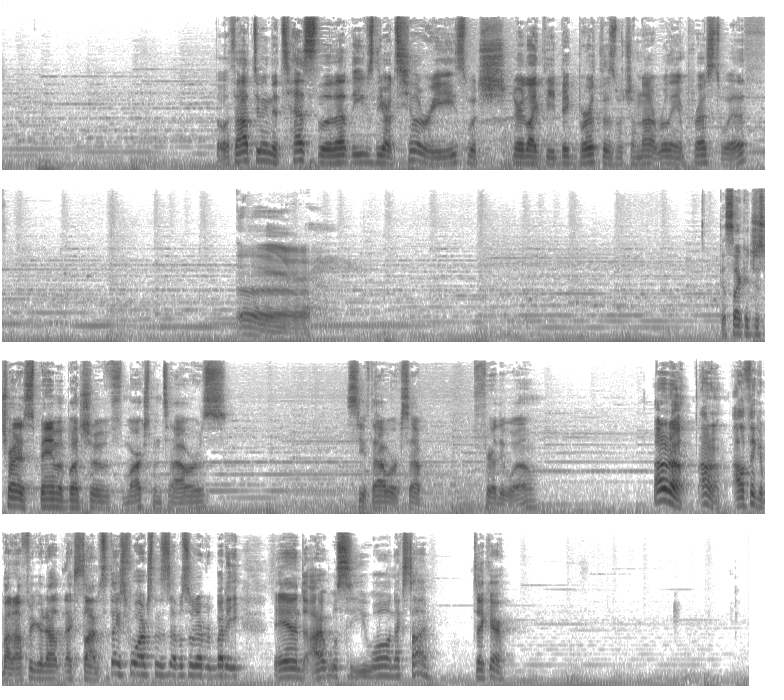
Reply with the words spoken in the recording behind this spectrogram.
But without doing the Tesla, that leaves the artilleries, which they're like the Big Berthas, which I'm not really impressed with. Uh... Guess I could just try to spam a bunch of marksman towers. See if that works out fairly well. I don't know. I don't know. I'll think about it. I'll figure it out next time. So thanks for watching this episode, everybody, and I will see you all next time. Take care.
